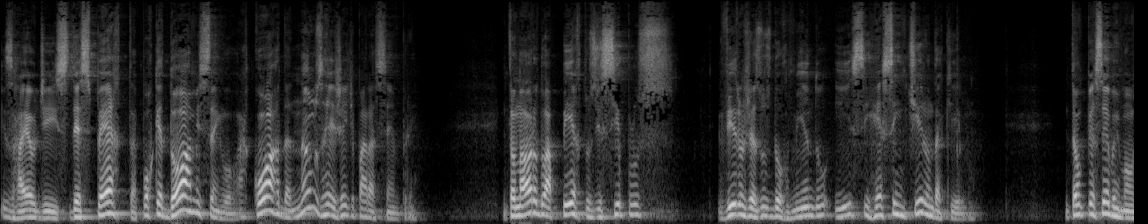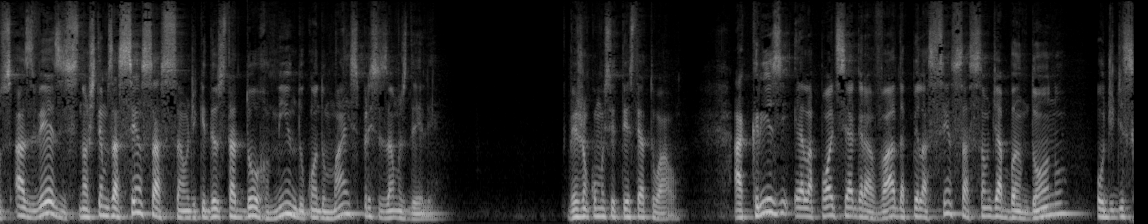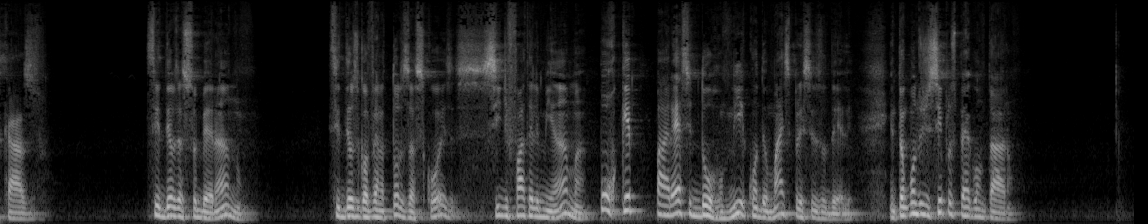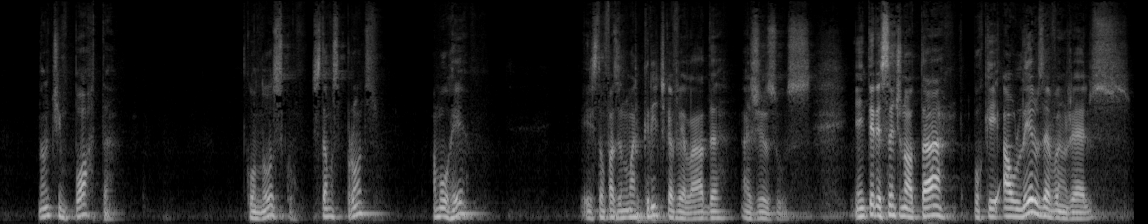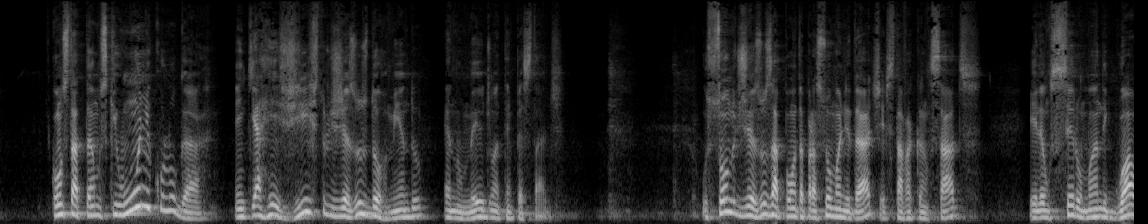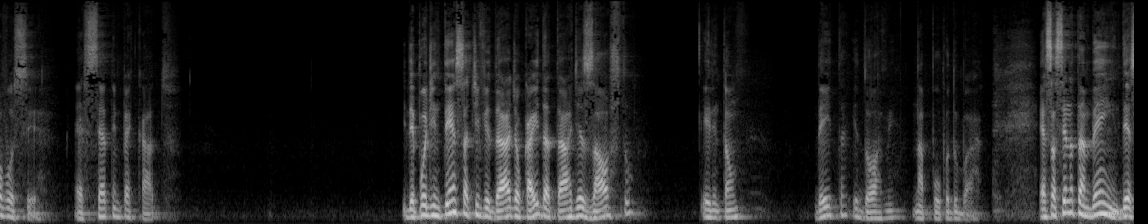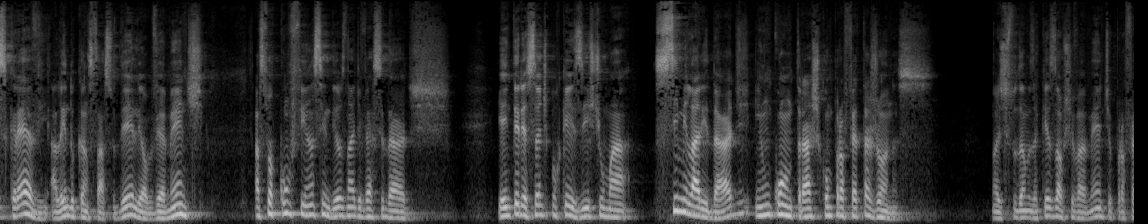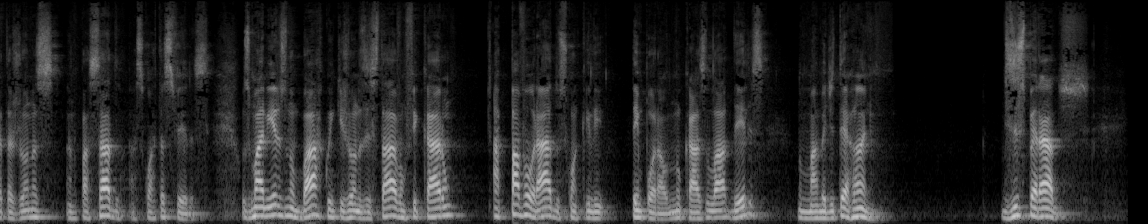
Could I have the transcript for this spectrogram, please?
Israel diz: Desperta, porque dorme, Senhor. Acorda, não nos rejeite para sempre. Então, na hora do aperto, os discípulos viram Jesus dormindo e se ressentiram daquilo. Então, percebam, irmãos, às vezes nós temos a sensação de que Deus está dormindo quando mais precisamos dele. Vejam como esse texto é atual. A crise ela pode ser agravada pela sensação de abandono ou de descaso. Se Deus é soberano, se Deus governa todas as coisas, se de fato Ele me ama, por que parece dormir quando eu mais preciso dele? Então, quando os discípulos perguntaram, não te importa conosco? Estamos prontos a morrer? Eles estão fazendo uma crítica velada a Jesus. É interessante notar, porque ao ler os evangelhos, constatamos que o único lugar em que há registro de Jesus dormindo é no meio de uma tempestade. O sono de Jesus aponta para a sua humanidade, ele estava cansado, ele é um ser humano igual a você, exceto em pecado. E depois de intensa atividade, ao cair da tarde, exausto, ele então deita e dorme na polpa do barco. Essa cena também descreve, além do cansaço dele, obviamente, a sua confiança em Deus na adversidade. E é interessante porque existe uma similaridade e um contraste com o profeta Jonas. Nós estudamos aqui exaustivamente o profeta Jonas ano passado, às quartas-feiras. Os marinheiros no barco em que Jonas estavam ficaram apavorados com aquele temporal, no caso lá deles, no mar Mediterrâneo desesperados.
